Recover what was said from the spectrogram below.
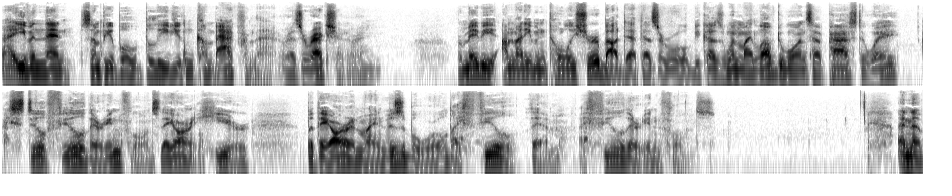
Uh, even then, some people believe you can come back from that resurrection, right? Or maybe I'm not even totally sure about death as a rule because when my loved ones have passed away, I still feel their influence. They aren't here, but they are in my invisible world. I feel them, I feel their influence. And uh,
